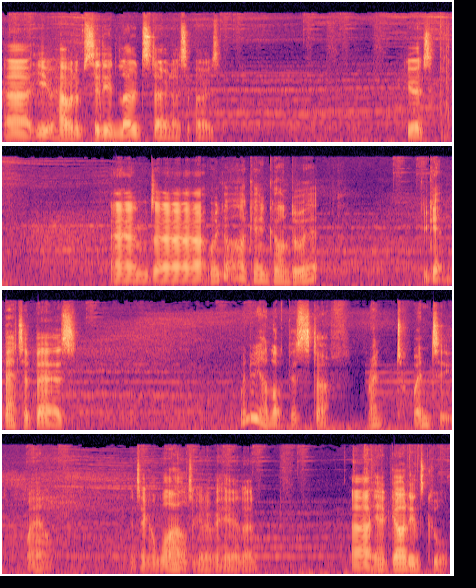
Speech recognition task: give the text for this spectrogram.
Uh, you, have an obsidian lodestone, I suppose. Good. And uh, we got Arcane Conduit. You get better bears. When do we unlock this stuff? Rank 20. Wow. Gonna take a while to get over here then. Uh, yeah, Guardian's cool.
